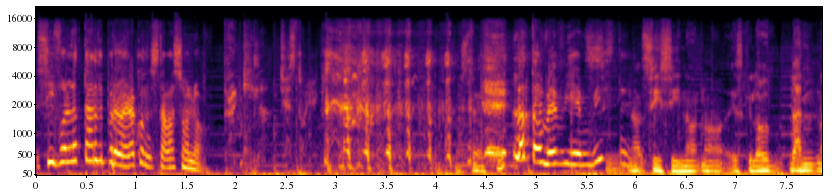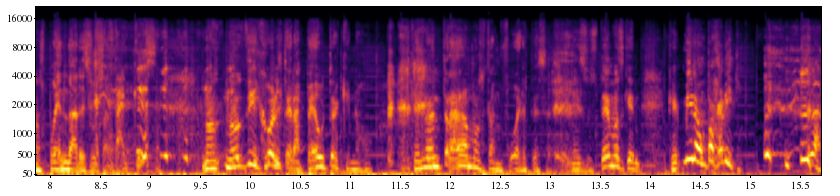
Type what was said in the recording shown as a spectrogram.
Sí, fue en la tarde, pero era cuando estaba solo. Tranquila, ya estoy aquí. Lo tomé bien, ¿viste? No, sí, sí, no, no, es que lo dan, nos pueden dar esos ataques. Nos, nos dijo el terapeuta que no, que no entráramos tan fuertes en esos temas, que, que mira un pajarito.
